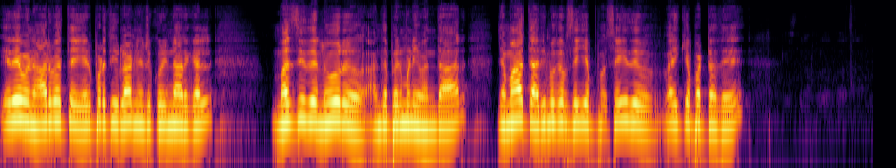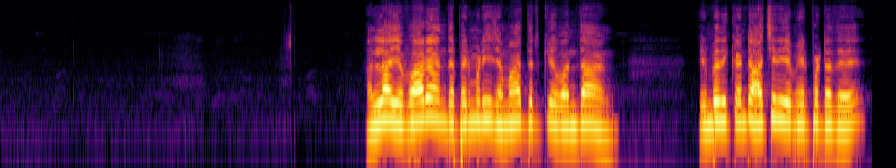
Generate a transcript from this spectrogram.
இறைவன் ஆர்வத்தை ஏற்படுத்தியுள்ளான் என்று கூறினார்கள். மஸ்ஜிது நூறு அந்த பெண்மணி வந்தார். ஜமாத் அறிமுகம் செய்ய செய்து வைக்கப்பட்டது. அல்லாஹ் எவ்வாறு அந்த பெண்மணி ஜமாத்திற்கு வந்தான் என்பதைக் கண்டு ஆச்சரியம் ஏற்பட்டது.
